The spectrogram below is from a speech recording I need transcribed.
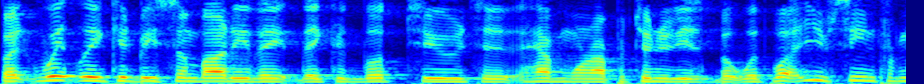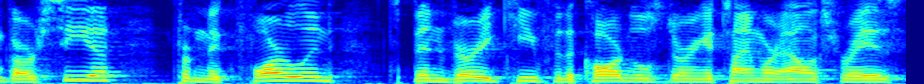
But Whitley could be somebody they, they could look to to have more opportunities. But with what you've seen from Garcia, from McFarland, it's been very key for the Cardinals during a time where Alex Reyes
